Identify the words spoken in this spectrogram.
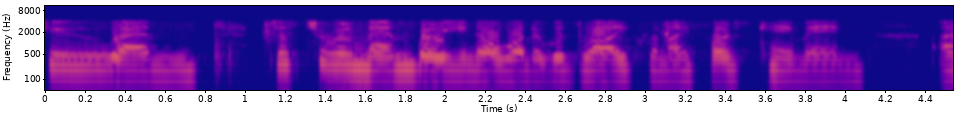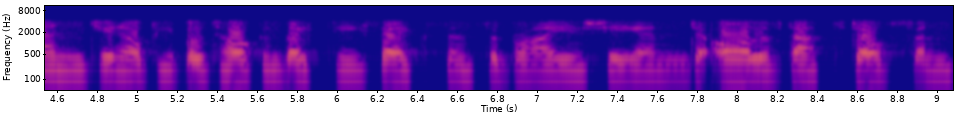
to um, just to remember, you know, what it was like when I first came in and you know people talking about defects and sobriety and all of that stuff. And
